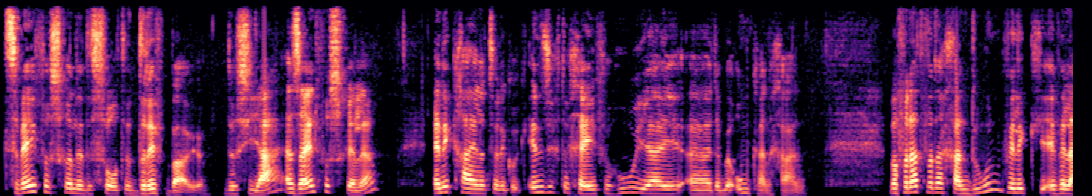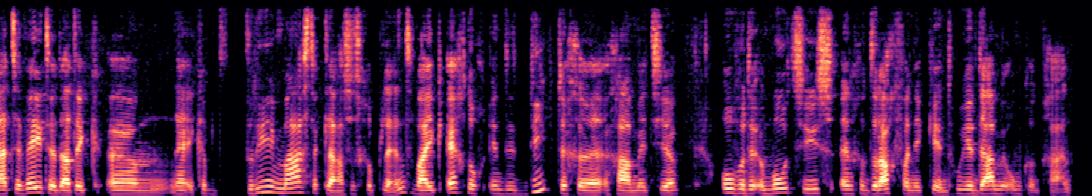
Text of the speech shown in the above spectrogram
twee verschillende soorten driftbuien. Dus ja, er zijn verschillen. En ik ga je natuurlijk ook inzichten geven hoe jij uh, om kan gaan. Maar voordat we dat gaan doen, wil ik je even laten weten dat ik, um, nee, ik heb drie masterclasses gepland, waar ik echt nog in de diepte ga met je over de emoties en gedrag van je kind, hoe je daarmee om kunt gaan.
